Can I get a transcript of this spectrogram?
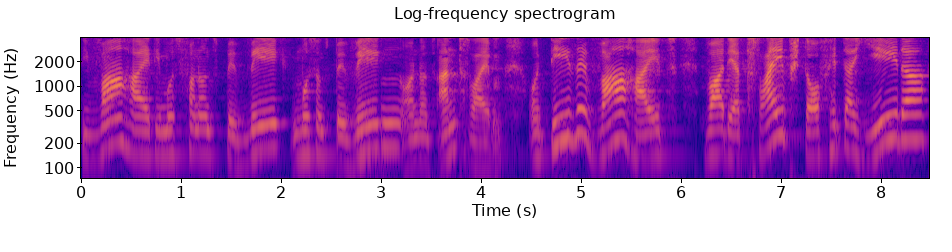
Die Wahrheit, die muss von uns bewegt, muss uns bewegen und uns antreiben. Und diese Wahrheit war der Treibstoff hinter jeder,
